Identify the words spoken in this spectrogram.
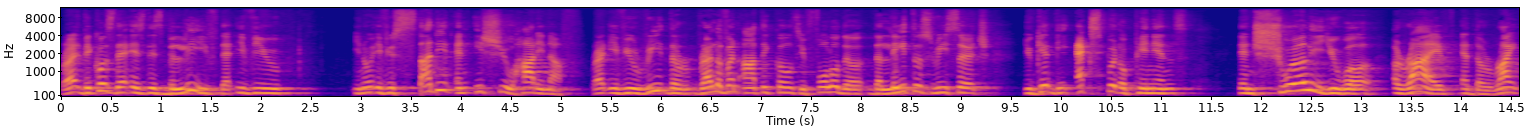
right? Because there is this belief that if you, you know, if you studied an issue hard enough, right? If you read the relevant articles, you follow the, the latest research, you get the expert opinions, then surely you will arrive at the right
